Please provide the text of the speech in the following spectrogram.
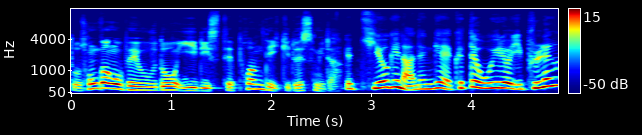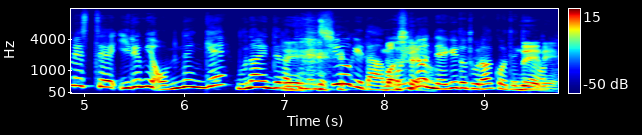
또 송강호 배우도 이 리스트에 포함돼 있기도 했습니다. 그 기억이 나는 게 그때 오히려 이 블랙리스트에 이름이 없는 게 문화인들한테는 치욕이다. 뭐 네. 이런 얘기도 돌았거든요. 네네.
